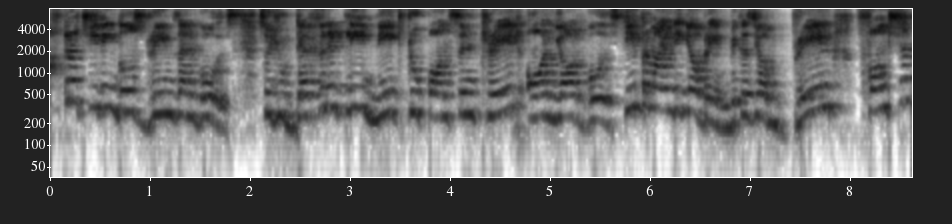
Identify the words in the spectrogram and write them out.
after achieving those dreams and goals. So you definitely need to concentrate on your goals. Keep reminding your brain because your brain functions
